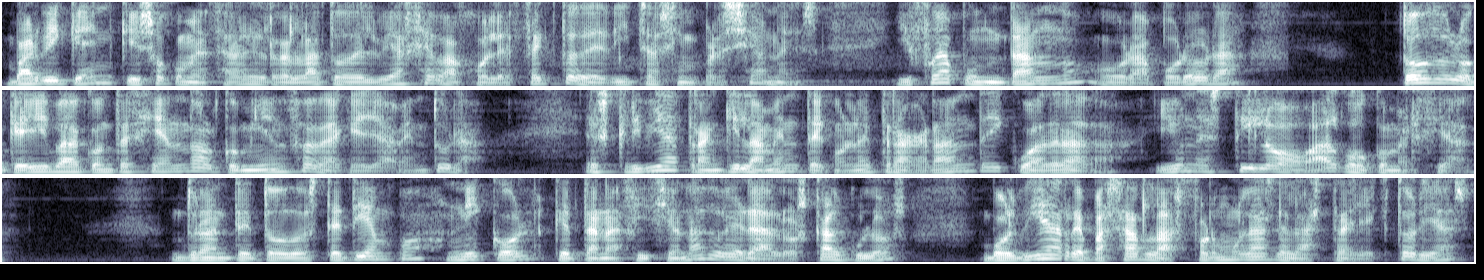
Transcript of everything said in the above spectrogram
Barbicane quiso comenzar el relato del viaje bajo el efecto de dichas impresiones, y fue apuntando, hora por hora, todo lo que iba aconteciendo al comienzo de aquella aventura. Escribía tranquilamente con letra grande y cuadrada y un estilo algo comercial. Durante todo este tiempo, Nicole, que tan aficionado era a los cálculos, volvía a repasar las fórmulas de las trayectorias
